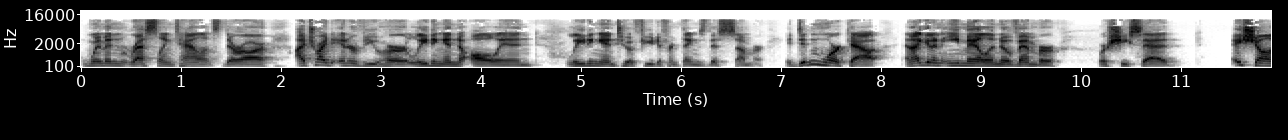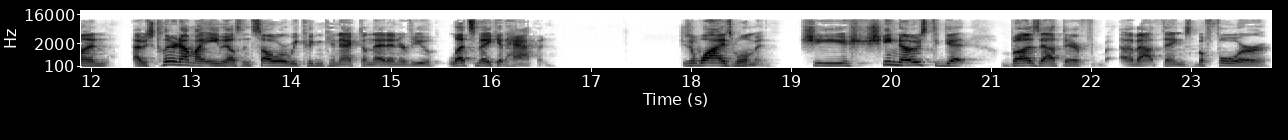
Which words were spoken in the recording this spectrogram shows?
women wrestling talents there are. I tried to interview her leading into All In, leading into a few different things this summer. It didn't work out. And I get an email in November where she said, Hey, Sean, I was clearing out my emails and saw where we couldn't connect on that interview. Let's make it happen. She's a wise woman. She she knows to get buzz out there about things before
